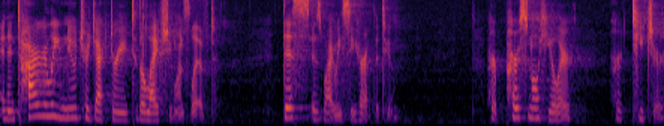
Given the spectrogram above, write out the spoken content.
an entirely new trajectory to the life she once lived. This is why we see her at the tomb. Her personal healer, her teacher,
